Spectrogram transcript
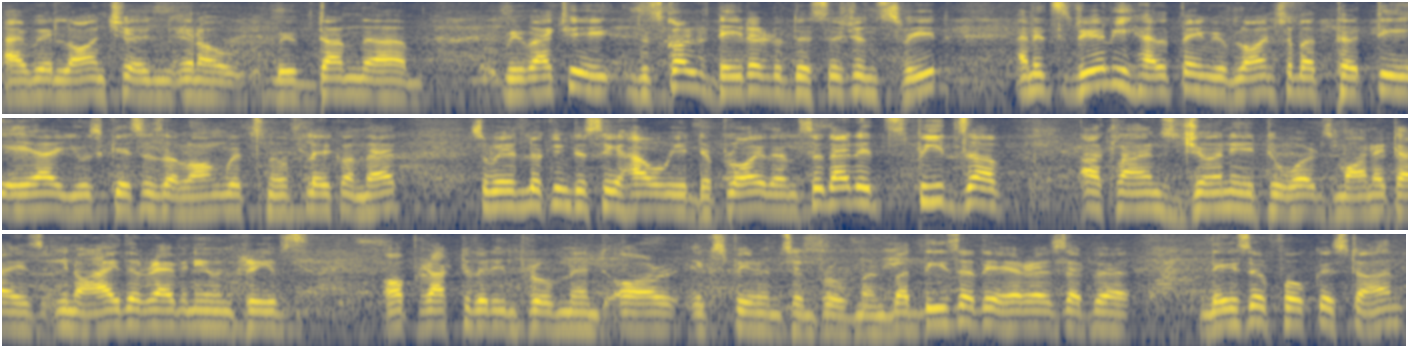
Uh, we're launching, you know, we've done, uh, we've actually, it's called a data to decision suite, and it's really helping. We've launched about 30 AI use cases along with Snowflake on that. So we're looking to see how we deploy them so that it speeds up our clients' journey towards monetize, you know, either revenue increase or productivity improvement or experience improvement. But these are the areas that we're laser focused on.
